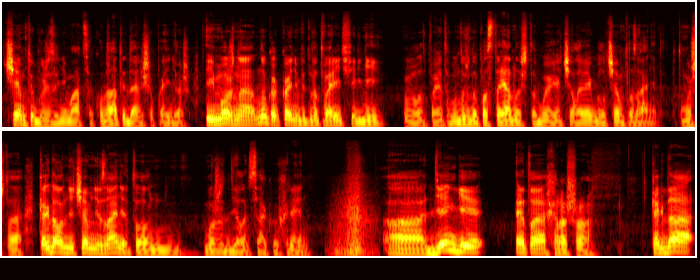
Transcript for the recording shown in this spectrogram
чем ты будешь заниматься, куда ты дальше пойдешь. И можно, ну, какой-нибудь натворить фигни. Вот, поэтому нужно постоянно, чтобы человек был чем-то занят. Потому что, когда он ничем не занят, он может делать всякую хрень. А, деньги — это хорошо. Когда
